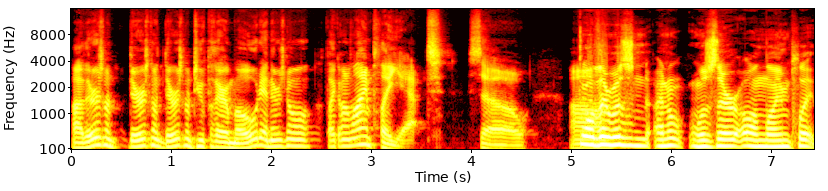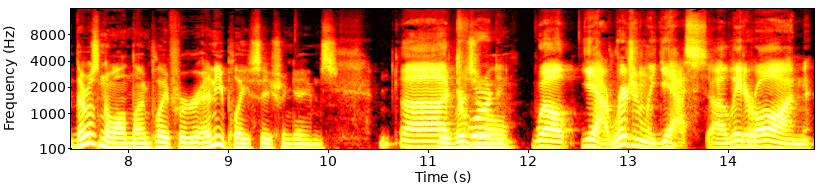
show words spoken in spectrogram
uh, there's no, there's no, there's no two player mode, and there's no like online play yet. So, um, well, there was n- I don't was there online play? There was no online play for any PlayStation games. uh, the toward- original. well, yeah, originally yes. Uh, later on,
